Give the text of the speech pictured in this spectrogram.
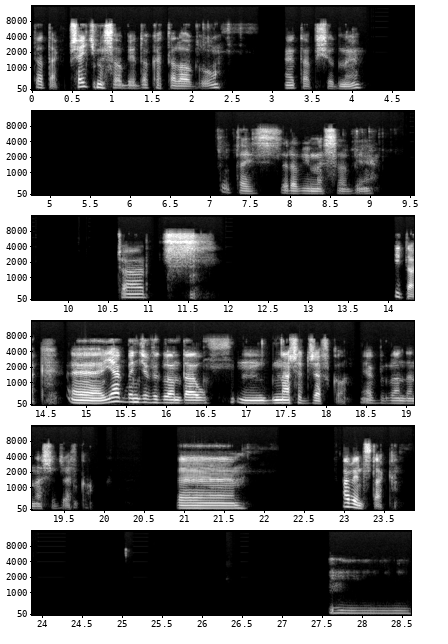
To tak, przejdźmy sobie do katalogu, etap siódmy. Tutaj zrobimy sobie charts. I tak, e, jak będzie wyglądał mm, nasze drzewko? Jak wygląda nasze drzewko? E, a więc tak. Mm.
